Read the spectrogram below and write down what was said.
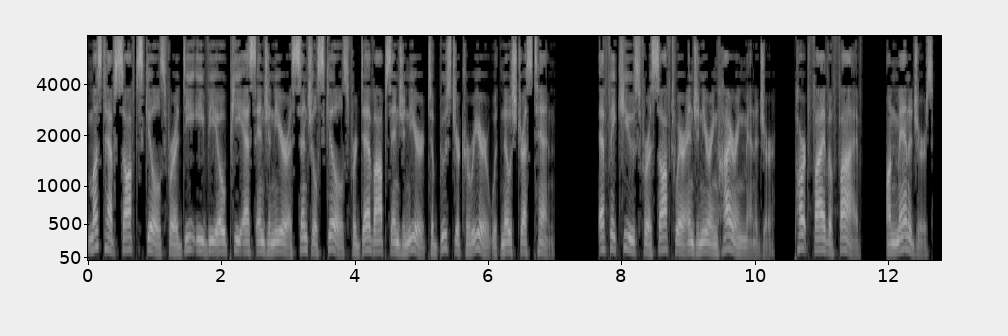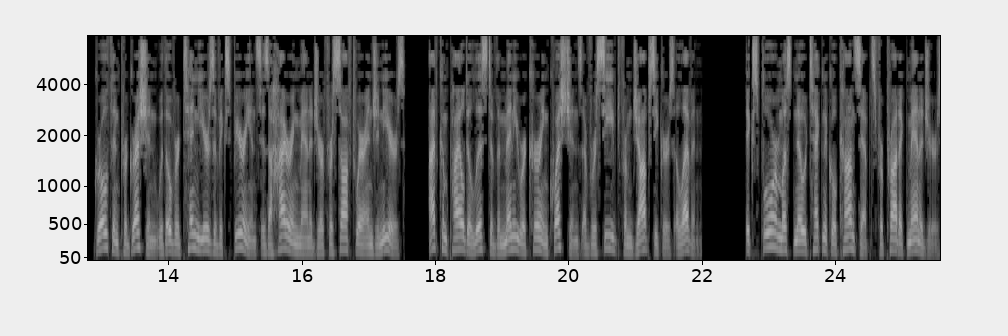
Must have soft skills for a DevOps engineer, essential skills for DevOps engineer to boost your career with no stress 10. FAQs for a software engineering hiring manager. Part 5 of 5. On managers, growth and progression with over 10 years of experience as a hiring manager for software engineers. I've compiled a list of the many recurring questions I've received from job seekers 11. Explore must know technical concepts for product managers.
